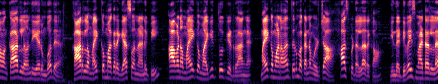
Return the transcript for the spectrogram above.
அவன் கார்ல வந்து ஏறும்போது கார்ல மயக்கமாக்குற கேஸ் ஒன்று அனுப்பி அவனை மயக்கமாக்கி தூக்கிடுறாங்க. மயக்கமானவன் திரும்ப கண்ண முழிச்சா ஹாஸ்பிட்டல்ல இருக்கான். இந்த டிவைஸ் மேட்டர்ல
